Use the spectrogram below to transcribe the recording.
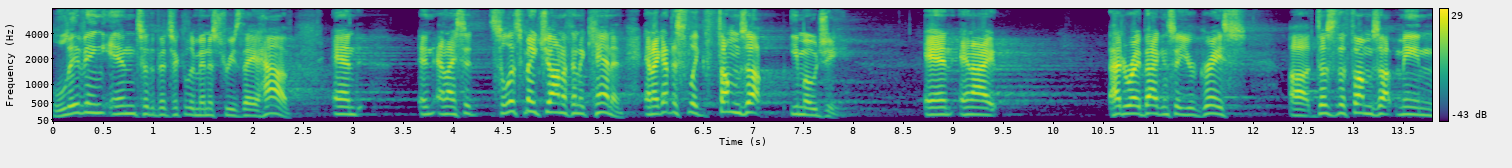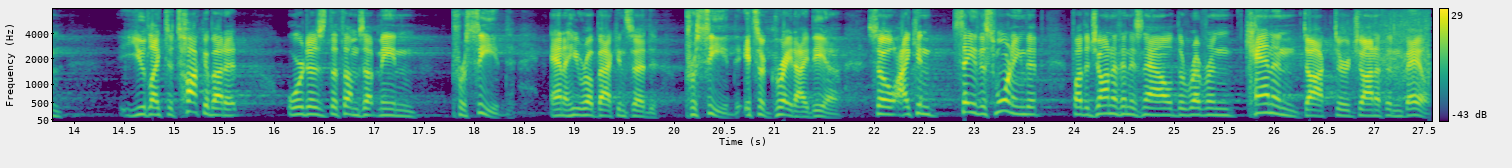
living into the particular ministries they have. And, and, and I said, so let's make Jonathan a canon. And I got this like thumbs up emoji. And, and I, I had to write back and say, Your Grace, uh, does the thumbs up mean you'd like to talk about it, or does the thumbs up mean proceed? And he wrote back and said, Proceed. It's a great idea. So I can say this morning that Father Jonathan is now the Reverend Canon Dr. Jonathan Bales.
